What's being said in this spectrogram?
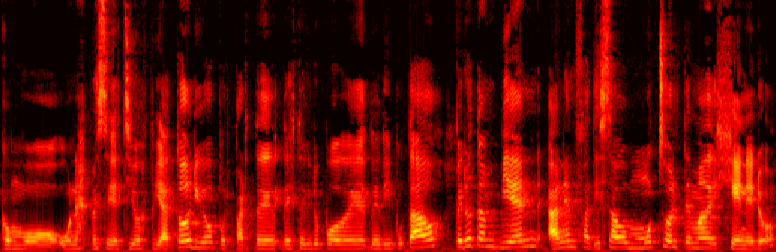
como una especie de chivo expiatorio por parte de este grupo de, de, diputados, pero también han enfatizado mucho el tema de género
